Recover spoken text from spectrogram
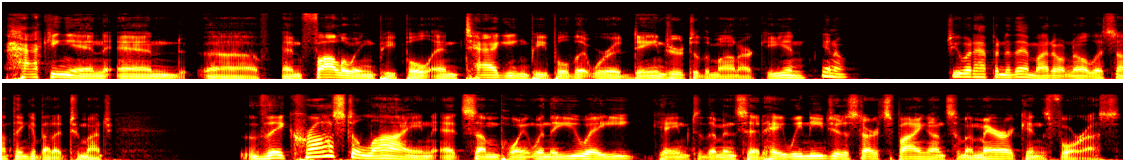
hacking in and uh, and following people and tagging people that were a danger to the monarchy, and you know, gee, what happened to them? I don't know. Let's not think about it too much. They crossed a line at some point when the UAE came to them and said, Hey, we need you to start spying on some Americans for us.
